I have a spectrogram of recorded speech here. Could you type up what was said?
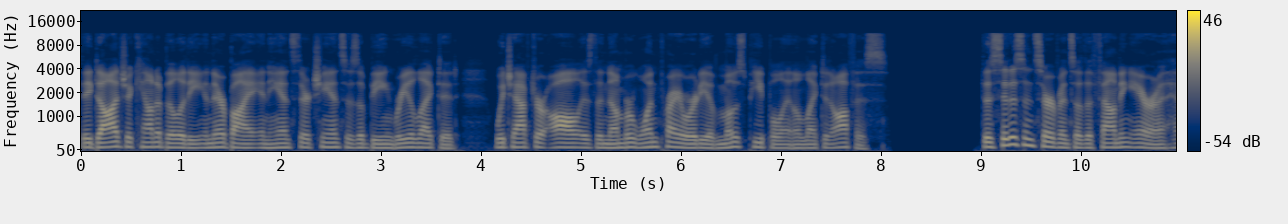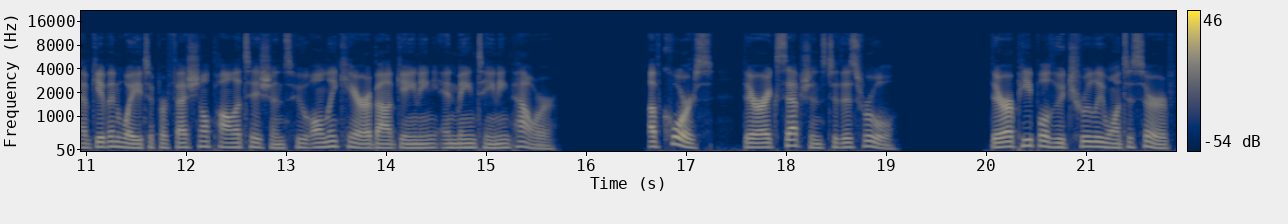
they dodge accountability and thereby enhance their chances of being reelected, which after all is the number one priority of most people in elected office. The citizen servants of the founding era have given way to professional politicians who only care about gaining and maintaining power. Of course, there are exceptions to this rule. There are people who truly want to serve,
